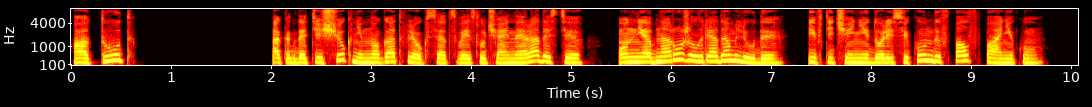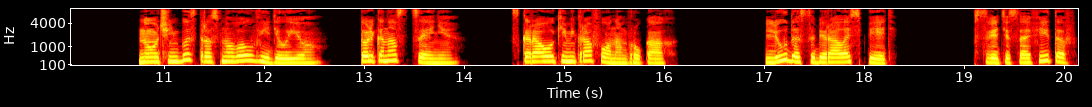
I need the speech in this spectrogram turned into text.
А тут... А когда Тищук немного отвлекся от своей случайной радости, он не обнаружил рядом Люды и в течение доли секунды впал в панику. Но очень быстро снова увидел ее, только на сцене, караоке-микрофоном в руках. Люда собиралась петь. В свете софитов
